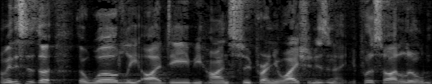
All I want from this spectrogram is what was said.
I mean, this is the, the worldly idea behind superannuation, isn't it? You put aside a little,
